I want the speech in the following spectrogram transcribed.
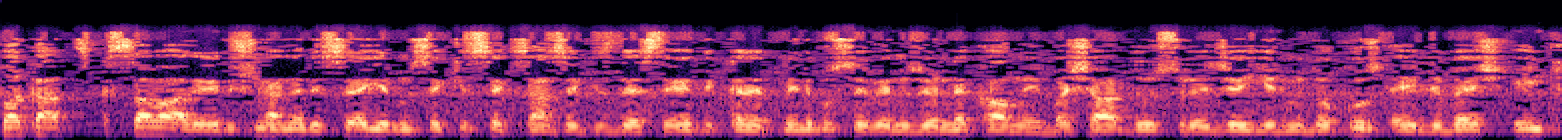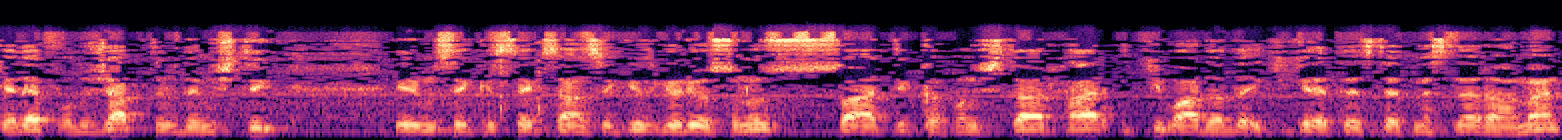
Fakat kısa vadeli düşünenler ise 28-88 desteğe dikkat etmeli. Bu seviyenin üzerinde kalmayı başardığı sürece 29-55 ilk hedef olacaktır demiştik. 28-88 görüyorsunuz saatlik kapanışlar her iki barda da iki kere test etmesine rağmen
